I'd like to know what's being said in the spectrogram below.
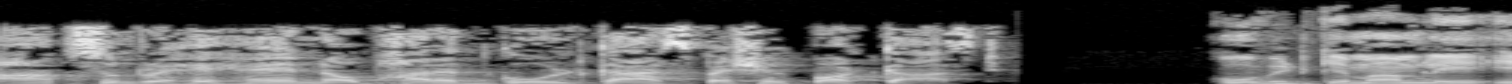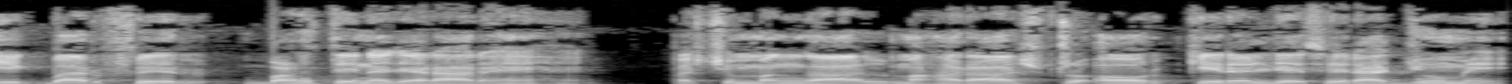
आप सुन रहे हैं नवभारत गोल्ड का स्पेशल पॉडकास्ट कोविड के मामले एक बार फिर बढ़ते नज़र आ रहे हैं। पश्चिम बंगाल, महाराष्ट्र और केरल जैसे राज्यों में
